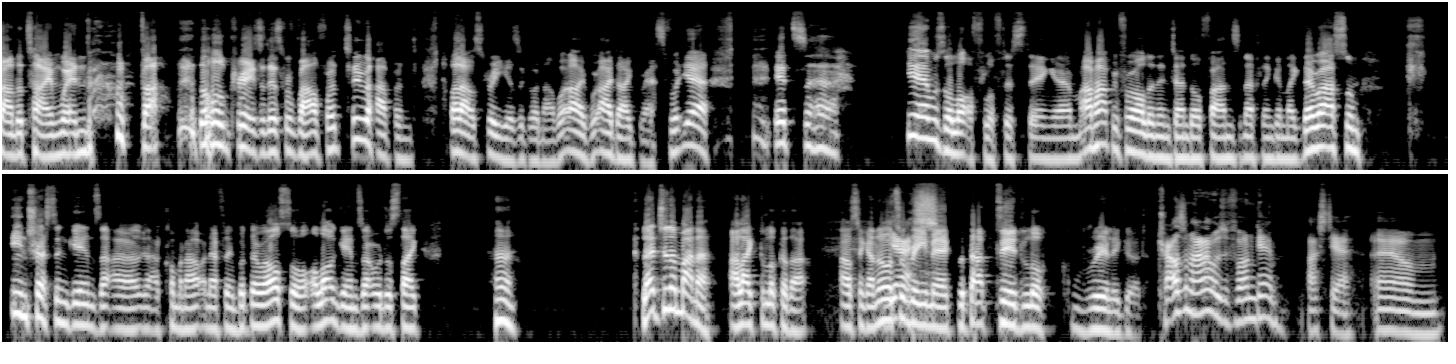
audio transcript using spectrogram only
round the time when the whole craziness for Battlefront 2 happened. Well, that was three years ago now, but I I digress. But yeah, it's uh yeah, it was a lot of fluff this thing. Um, I'm happy for all the Nintendo fans and everything, and like there are some interesting games that are, that are coming out and everything, but there were also a lot of games that were just like, huh. Legend of Mana. I like the look of that. I was thinking, I know it's Yes. a remake, but that did look really good. Trials of Mana was a fun game last year. Um,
